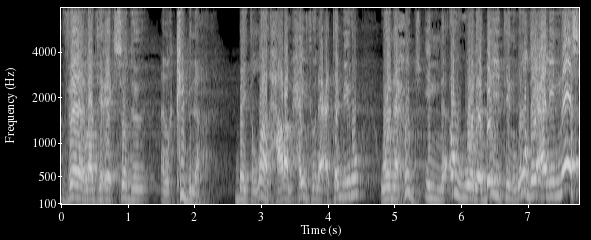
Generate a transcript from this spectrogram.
vers la direction de القبلة بيت الله الحرام حيث نعتمر ونحج إن أول بيت وضع للناس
